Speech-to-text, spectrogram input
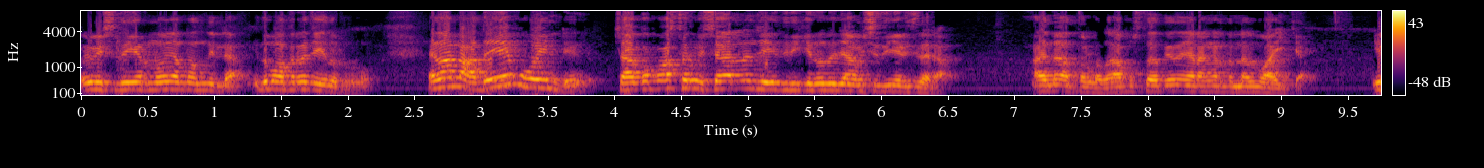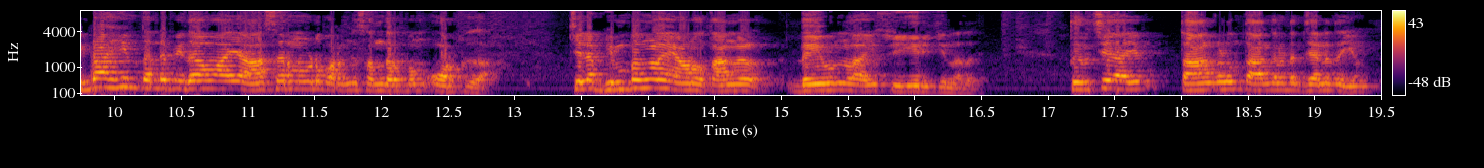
ഒരു വിശദീകരണവും ഞാൻ തന്നില്ല. ഇത് മാത്രമേ ചെയ്തിട്ടുള്ളൂ. എന്നാൽ അതേ പോയിന്റ് ചാക്കോപാസ്റ്റർ വിശകലനം ചെയ്തിരിക്കുന്നത് ഞാൻ വിശദീകരിച്ചു തരാം. അതിനകത്തുള്ളത്. ആ പുസ്തകത്തിൽ നിന്ന് ഞാൻ അങ്ങനെ തന്നെ അത് വായിക്കാം. ഇബ്രാഹിം തന്റെ പിതാവായ ആസറിനോട് പറഞ്ഞ സന്ദർഭം ഓർക്കുക. ചില ബിംബങ്ങളെയാണോ താങ്കൾ ദൈവങ്ങളായി സ്വീകരിക്കുന്നത്? തീർച്ചയായും താങ്കളും താങ്കളുടെ ജനതയും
